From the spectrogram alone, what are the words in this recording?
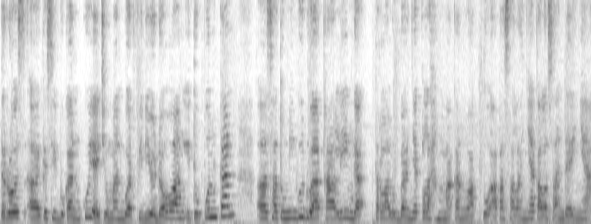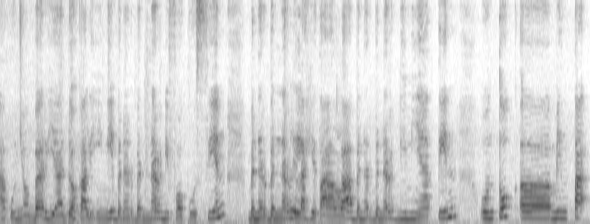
Terus uh, kesibukanku ya cuman buat video doang. Itu pun kan uh, satu minggu dua kali nggak terlalu banyak lah makan waktu. Apa salahnya kalau seandainya aku nyoba riadoh kali ini bener-bener difokusin bener-bener lillahi ta'ala bener-bener diniatin untuk uh, minta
